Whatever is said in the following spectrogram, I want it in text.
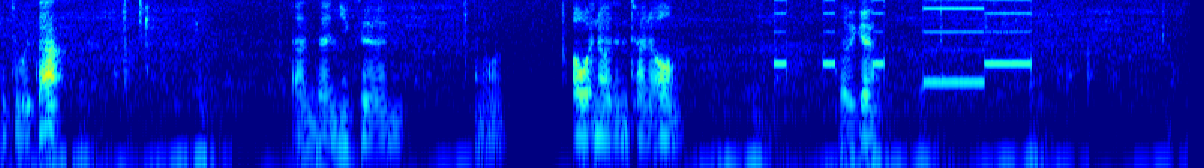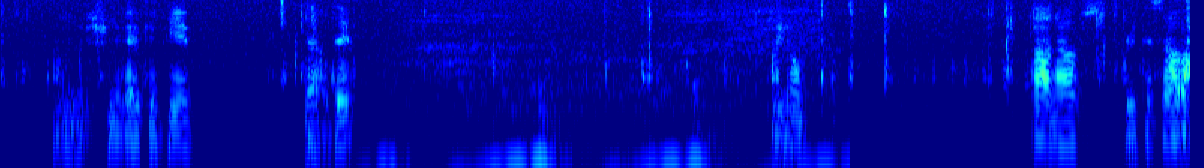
hit it with that. And then you can... Oh wait, no, I didn't turn it on. There we go. I'm just to go good view. That'll do. Hang on. Oh no, I've screwed this up.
